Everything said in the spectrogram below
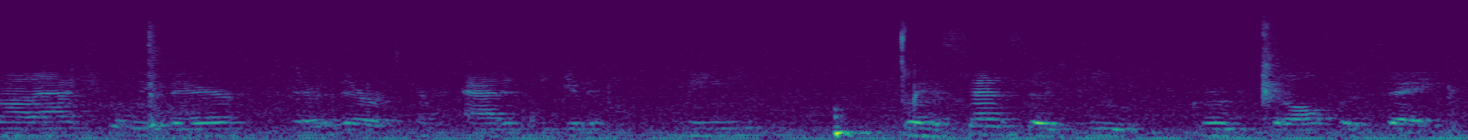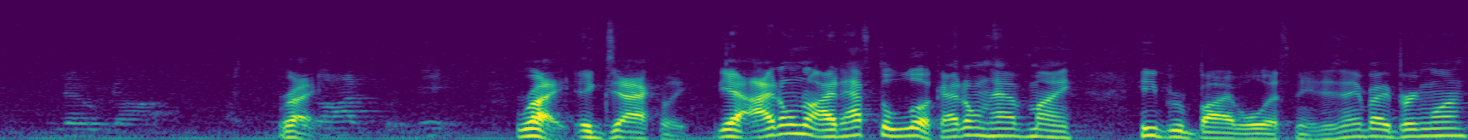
not actually there. They're, they're kind of added to give it meaning. So in a sense, those two groups could also say, no God. Like, no Right. God for me. Right, exactly. Yeah, I don't know. I'd have to look. I don't have my Hebrew Bible with me. Does anybody bring one?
